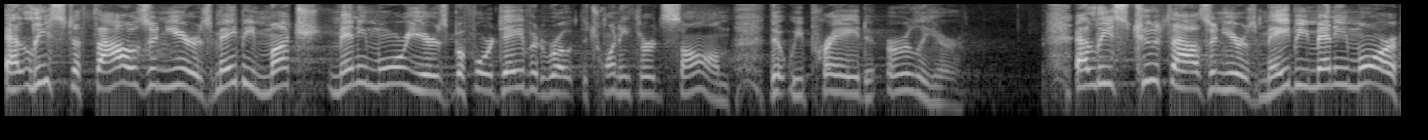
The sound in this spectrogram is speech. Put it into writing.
At least a thousand years, maybe much, many more years before David wrote the 23rd Psalm that we prayed earlier. At least 2,000 years, maybe many more,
